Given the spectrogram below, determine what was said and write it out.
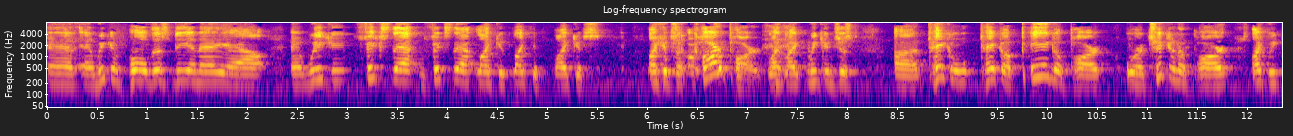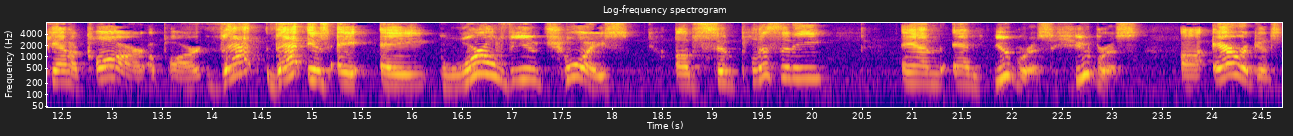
and and we can pull this DNA out and we can fix that and fix that like it like it like it's like it's a car part, like like we can just uh, take a take a pig apart or a chicken apart like we can a car apart. That that is a a worldview choice of simplicity and and hubris, hubris, uh, arrogance,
